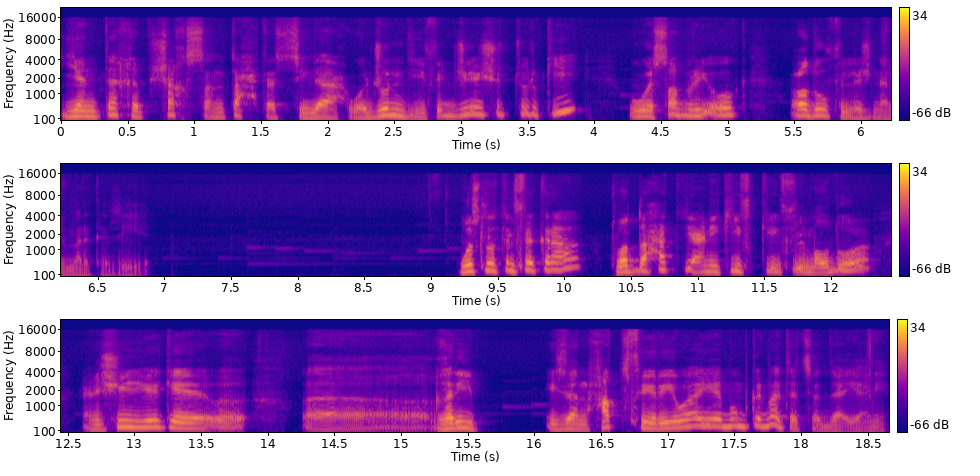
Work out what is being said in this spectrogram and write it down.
ينتخب شخصا تحت السلاح وجندي في الجيش التركي هو صبري أوك عضو في اللجنة المركزية. وصلت الفكرة؟ توضحت يعني كيف كيف الموضوع؟ يعني شيء هيك آه، غريب. إذا انحط في رواية ممكن ما تتصدق يعني.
